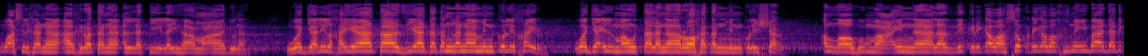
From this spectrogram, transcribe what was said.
وأصلح لنا آخرتنا التي إليها معادنا. واجعل الحياة زيادة لنا من كل خير واجعل الموت لنا راحة من كل شر. اللهم أعنا على ذكرك وشكرك وحسن عبادتك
